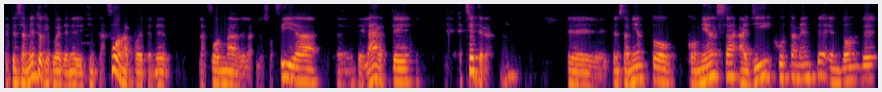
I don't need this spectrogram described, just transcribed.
el pensamiento que puede tener distintas formas, puede tener la forma de la filosofía, eh, del arte, etc. Eh, el pensamiento comienza allí justamente en donde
